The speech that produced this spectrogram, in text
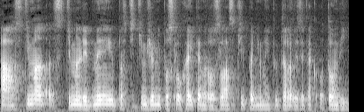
a s, těma, s těmi lidmi, prostě tím, že oni poslouchají ten rozhlas, případně mají tu televizi, tak o tom ví.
